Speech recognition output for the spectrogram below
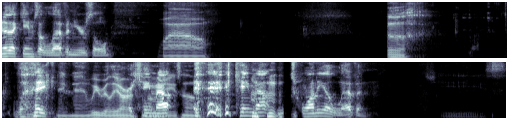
know that game's 11 years old. Wow. Ugh. Like Dang, man, we really are. it some came out huh? it came out in 2011 Jeez.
